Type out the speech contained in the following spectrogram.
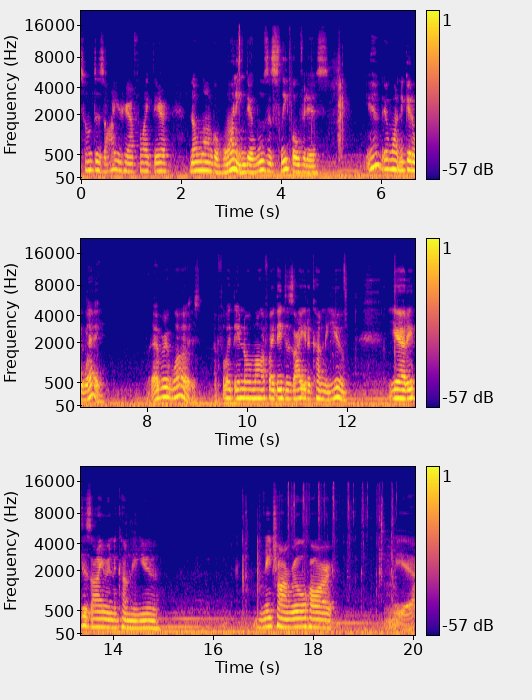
some desire here. I feel like they're no longer wanting. They're losing sleep over this yeah, they're wanting to get away. Whatever it was. I feel like they no longer, I feel like they desire to come to you. Yeah, they desiring to come to you. And they trying real hard Yeah,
